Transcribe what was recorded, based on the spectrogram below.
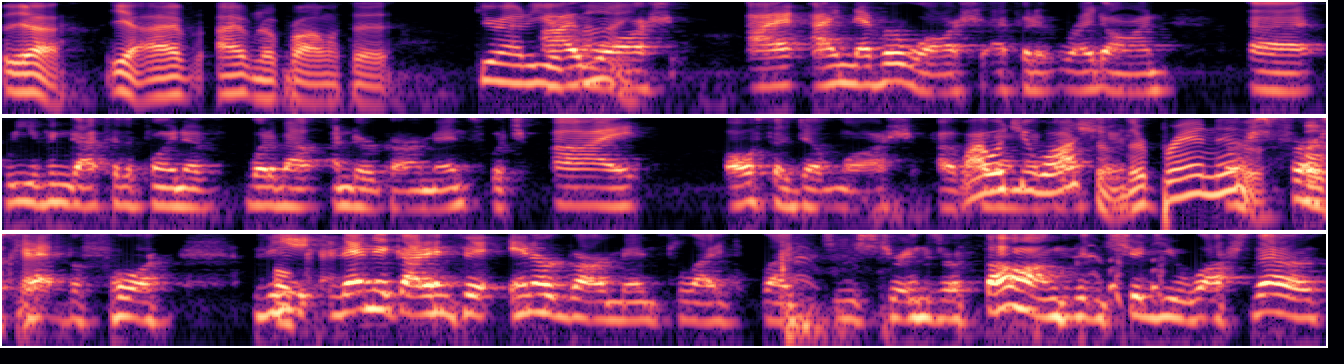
Yeah, yeah, I have I have no problem with it. You're out of your I mind. wash I I never wash. I put it right on. Uh, we even got to the point of what about undergarments, which I also don't wash. I Why would you wash them? They're brand new. First, first Okay. set before the Okay. then it got into inner garments like like g strings or thongs, and should you wash those?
